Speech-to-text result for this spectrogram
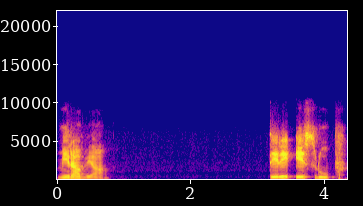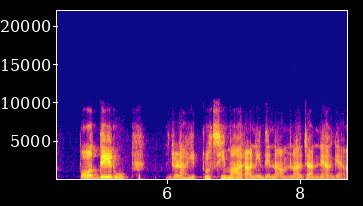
ਮੇਰਾ ਵਿਆਹ, ਤੇਰੇ ਇਸ ਰੂਪ, ਪੌਦੇ ਰੂਪ, ਜਿਹੜਾ ਹੀ ਤੁਲਸੀ ਮਹਾਰਾਣੀ ਦੇ ਨਾਮ ਨਾਲ ਜਾਣਿਆ ਗਿਆ,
